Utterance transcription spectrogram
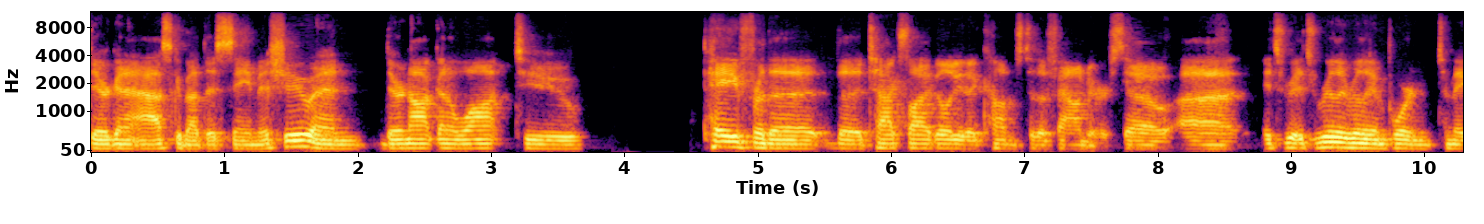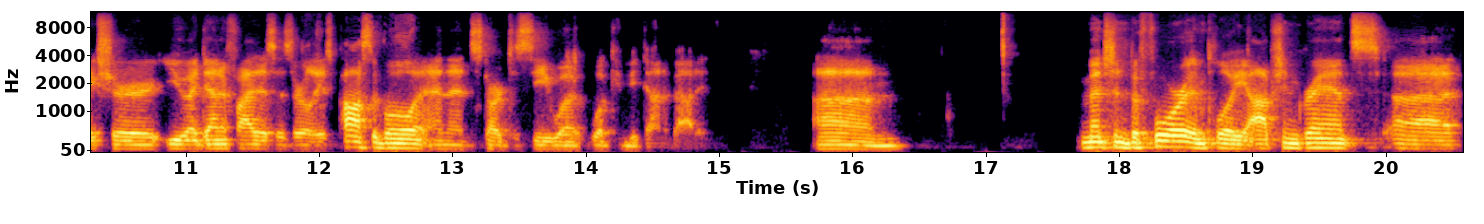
they're going to ask about this same issue and they're not going to want to pay for the the tax liability that comes to the founder. So uh, it's it's really really important to make sure you identify this as early as possible and then start to see what what can be done about it. Um, mentioned before employee option grants. Uh,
